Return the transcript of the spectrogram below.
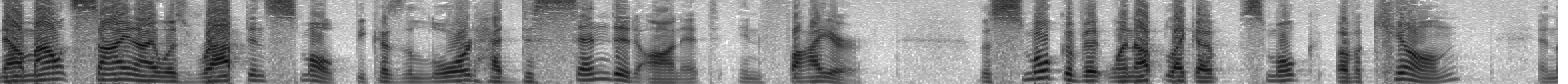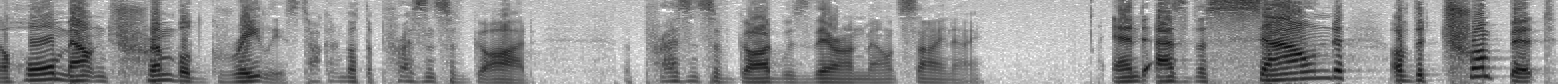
Now Mount Sinai was wrapped in smoke because the Lord had descended on it in fire. The smoke of it went up like a smoke of a kiln, and the whole mountain trembled greatly. It's talking about the presence of God. The presence of God was there on Mount Sinai. And as the sound of the trumpet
